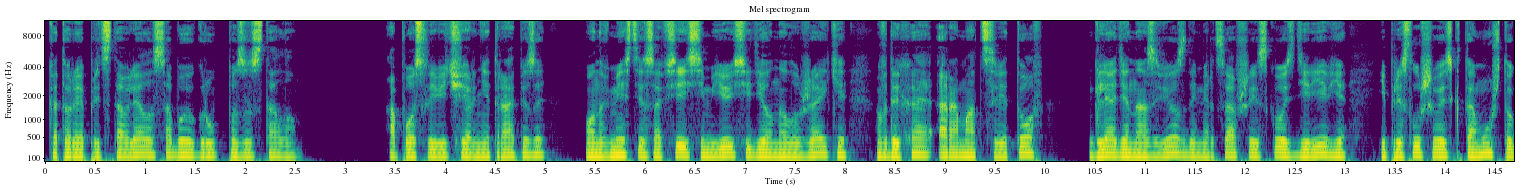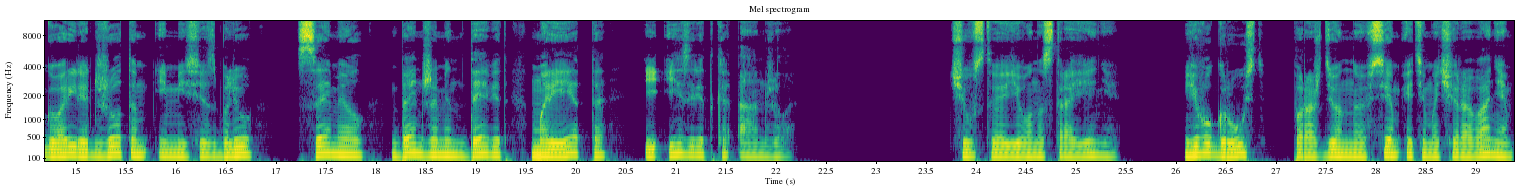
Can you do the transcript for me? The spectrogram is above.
которое представляло собой группа за столом. А после вечерней трапезы он вместе со всей семьей сидел на лужайке, вдыхая аромат цветов, глядя на звезды, мерцавшие сквозь деревья, и прислушиваясь к тому, что говорили Джотом и миссис Блю, Сэмюэл, Бенджамин, Дэвид, Мариетта и изредка Анжела. Чувствуя его настроение, его грусть, порожденную всем этим очарованием,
